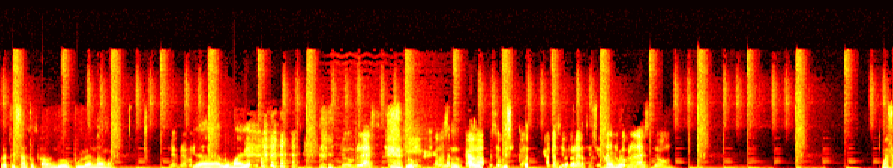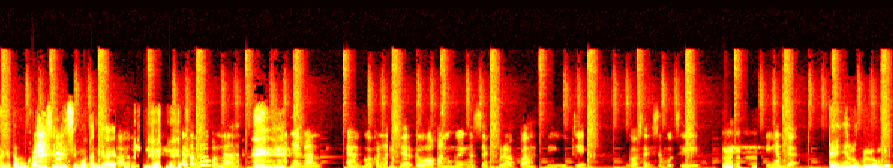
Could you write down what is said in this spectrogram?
Berarti satu tahun dua bulan lah, Mak. Udah berapa? Ya, lumayan. 12. Lu kalau kan kalau kalau sebulan sejuta sahabat. 12 dong. Masa kita buka di sini sih, makan gak Oh, enak. iya. Eh, tapi lo pernah ya kan eh gue pernah share ke lo kan gue nge-save berapa di UJ nggak usah disebut sih Hmm. ingat gak Kayaknya lu belum deh.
